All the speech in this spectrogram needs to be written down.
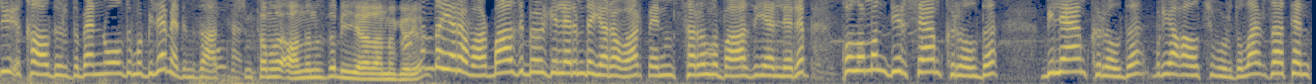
dü- kaldırdı. Ben ne olduğumu bilemedim zaten. Şimdi tam olarak alnınızda bir yaralanma görüyor. Yanımda yara var. Bazı bölgelerimde yara var. Benim sarılı bazı yerlerim. Kolumun dirseğim kırıldı. Bileğim kırıldı. Buraya alçı vurdular. Zaten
